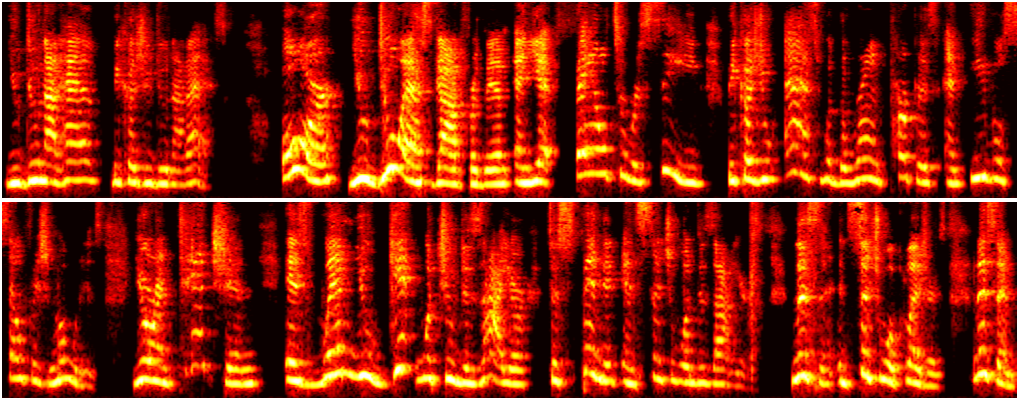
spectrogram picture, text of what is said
You do not have because you do not ask. Or you do ask God for them and yet fail to receive because you ask with the wrong purpose and evil, selfish motives. Your intention is when you get what you desire to spend it in sensual desires. Listen, in sensual pleasures. Listen,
